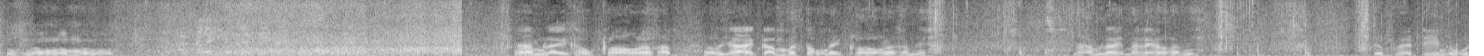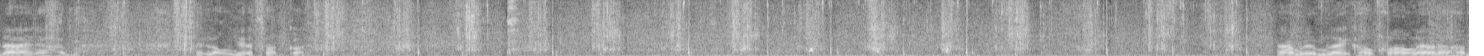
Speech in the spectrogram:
โอ้ล่องล้อมครับผมอันนี้ยังไม่ได้น้ำไหลเข้าคลองแล้วครับ เราย้ายกลับมาตกในคลองนะครับเนี่ยน้ำไหลมาแล้วครับนี่ เดี๋ยวเผื่อตีหนูได้นะครับไปลองเหยื่อสดก่อนน้ำเริ่มไหลเข้าคลองแล้วนะครับ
